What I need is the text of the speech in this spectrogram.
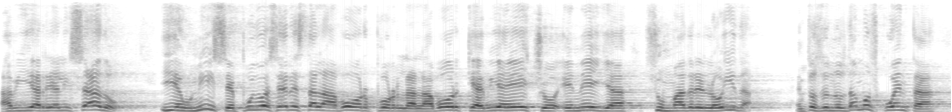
había realizado. Y Eunice pudo hacer esta labor por la labor que había hecho en ella su madre Loida. Entonces nos damos cuenta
